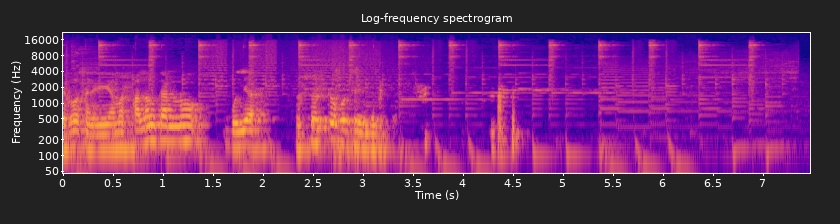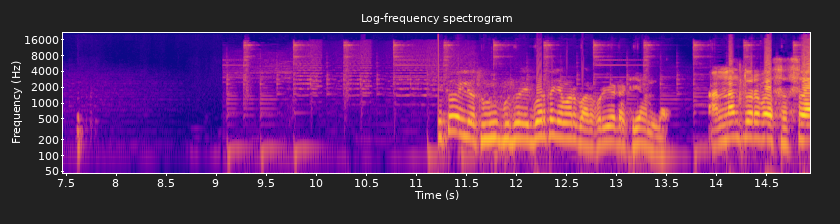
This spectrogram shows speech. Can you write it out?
দেখো স্যার এই আমার পালন কান্ন বইয়া করছে কিন্তু তো তুমি বুঝো একবার থেকে আমার বার করিয়া ডাকিয়ে আনলা? আনলাম তোর বা সসা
